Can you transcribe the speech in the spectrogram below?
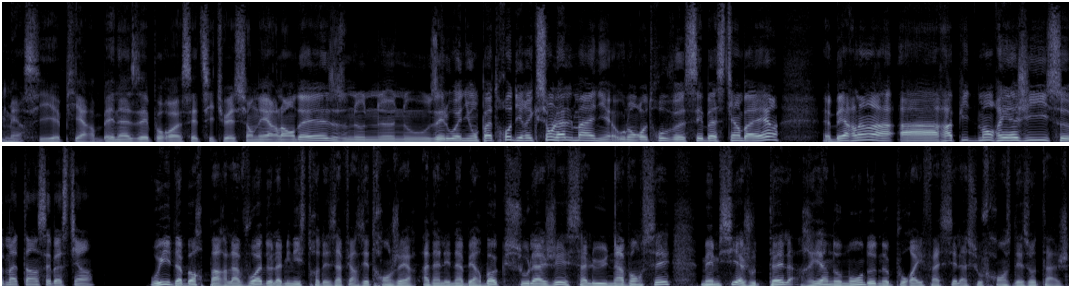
Merci Pierre Benazet pour euh, cette situation néerlandaise. Nous ne nous éloignons pas trop direction l'Allemagne où l'on retrouve Sébastien Baer. Berlin a, a rapidement réagi ce matin, Sébastien. Oui, d'abord par la voix de la ministre des Affaires étrangères, Annalena Baerbock, soulagée, salue une avancée, même si, ajoute-t-elle, rien au monde ne pourra effacer la souffrance des otages.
